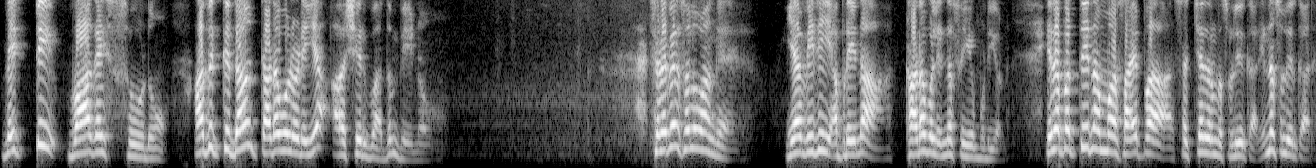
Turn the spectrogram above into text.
வெற்றி வாகை சூடும். அதுக்கு தான் கடவுளுடைய ஆசீர்வாதம் வேணும். சில பேர் சொல்லுவாங்க என் விதி அப்படின்னா கடவுள் என்ன செய்ய முடியும்? இதை பத்தி நம்ம சாயப்பா சச்சரிதம் சொல்லியிருக்காரு. என்ன சொல்லியிருக்காரு?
